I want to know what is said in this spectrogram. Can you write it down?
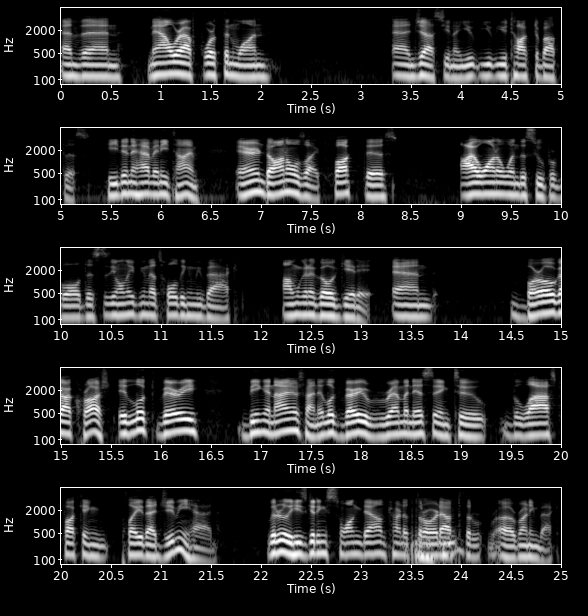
And then now we're at fourth and one. And just, you know, you, you, you talked about this. He didn't have any time. Aaron Donald was like, fuck this. I want to win the Super Bowl. This is the only thing that's holding me back. I'm going to go get it. And Burrow got crushed. It looked very, being a Niners fan, it looked very reminiscing to the last fucking play that Jimmy had. Literally, he's getting swung down, trying to throw mm-hmm. it out mm-hmm. to the uh, running back.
